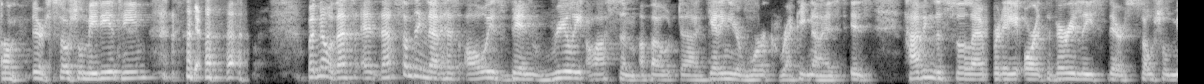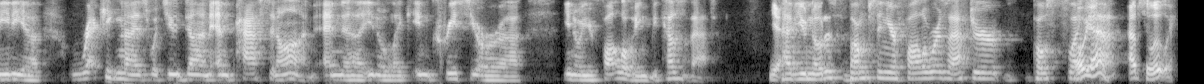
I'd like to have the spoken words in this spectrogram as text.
oh, their social media team. Yeah. but no, that's that's something that has always been really awesome about uh, getting your work recognized is having the celebrity or at the very least their social media recognize what you've done and pass it on, and uh, you know, like increase your uh, you know your following because of that. Yeah. Have you noticed bumps in your followers after posts like? Oh yeah, that? absolutely.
